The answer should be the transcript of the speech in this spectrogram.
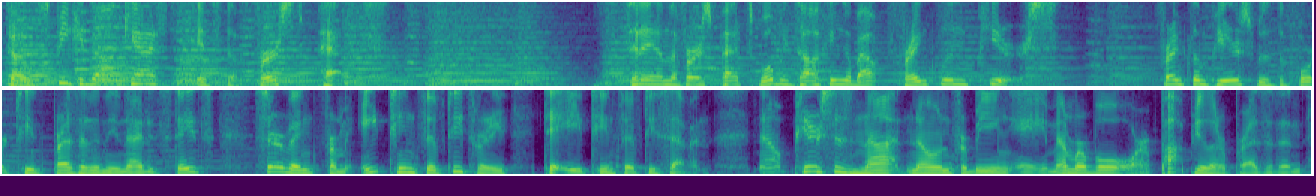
Next on Speak a Dogcast, it's the First Pets. Today on the First Pets, we'll be talking about Franklin Pierce. Franklin Pierce was the 14th president of the United States, serving from 1853 to 1857. Now, Pierce is not known for being a memorable or popular president.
